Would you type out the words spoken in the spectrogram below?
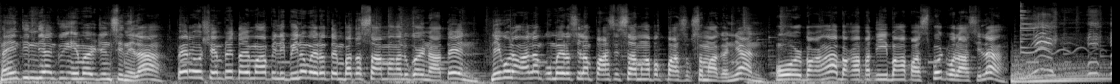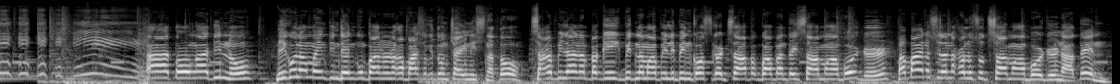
Naintindihan ko yung emergency nila. Pero syempre tayo mga Pilipino mayroon tayong batas sa mga lugar natin. Hindi ko lang alam kung mayroon silang passes sa mga pagpasok sa mga ganyan. Or baka nga, baka pati mga passport wala sila. At oo nga din no, di ko lang maintindihan kung paano nakapasok itong Chinese na to. Sa kabila ng paghihigpit ng mga Philippine Coast Guard sa pagbabantay sa mga border, paano sila nakalusot sa mga border natin?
